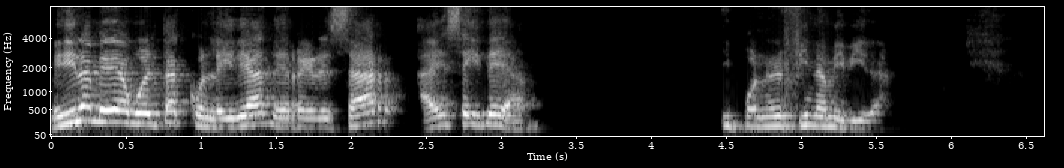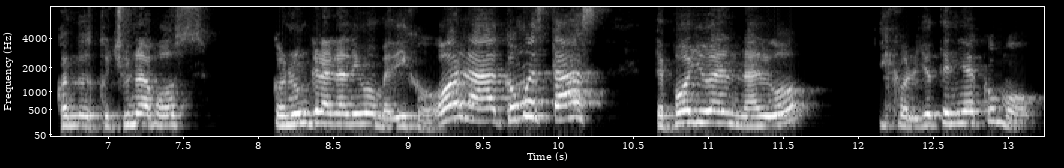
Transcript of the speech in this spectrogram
Me di la media vuelta con la idea de regresar a esa idea y poner fin a mi vida. Cuando escuché una voz, con un gran ánimo me dijo, hola, ¿cómo estás? ¿Te puedo ayudar en algo? Híjole, yo tenía como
